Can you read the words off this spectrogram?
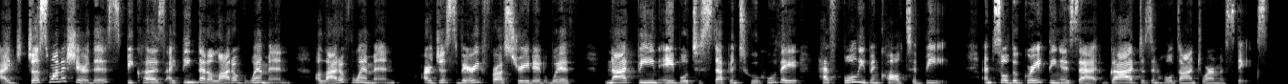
I just want to share this because I think that a lot of women, a lot of women are just very frustrated with not being able to step into who they have fully been called to be. And so the great thing is that God doesn't hold on to our mistakes.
